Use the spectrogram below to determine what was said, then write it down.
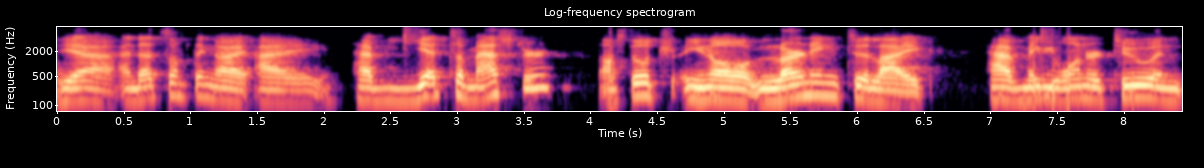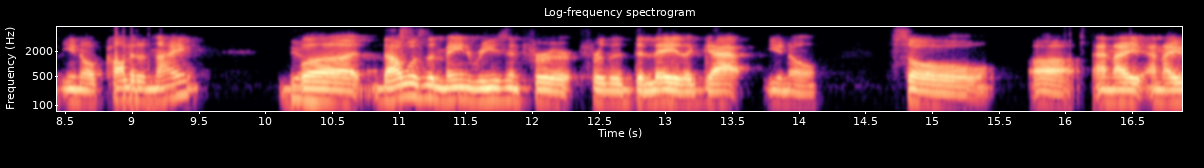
yeah, and that's something I I have yet to master. I'm still you know learning to like have maybe one or two and you know call it a night. Yeah. But that was the main reason for for the delay, the gap. You know, so uh, and I and I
